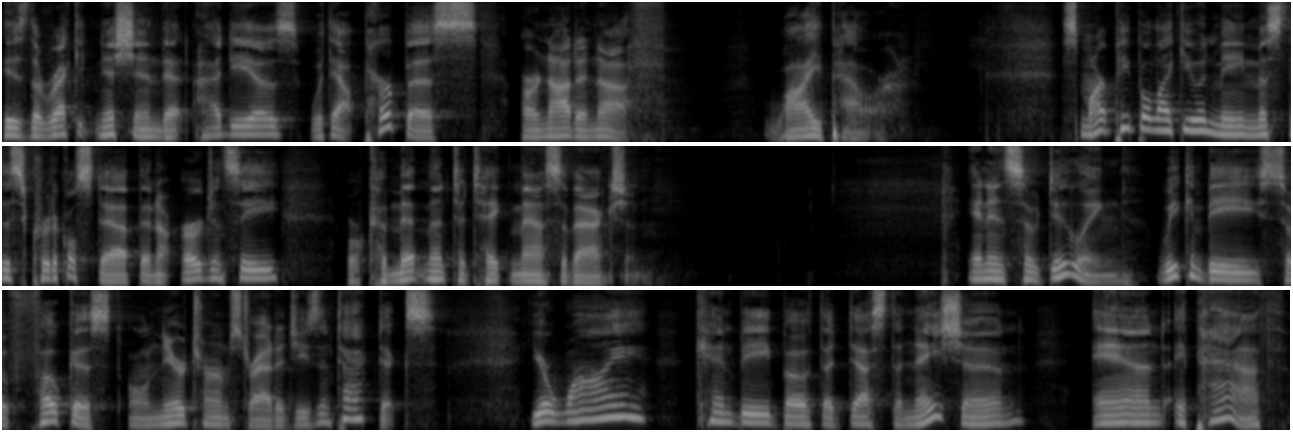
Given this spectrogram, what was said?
is the recognition that ideas without purpose are not enough. Why power? Smart people like you and me miss this critical step in our urgency or commitment to take massive action. And in so doing, we can be so focused on near term strategies and tactics. Your why can be both a destination and a path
